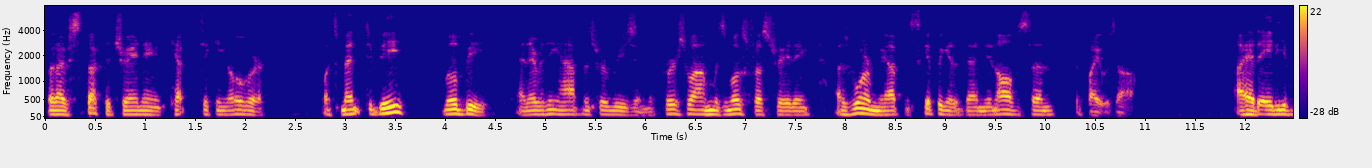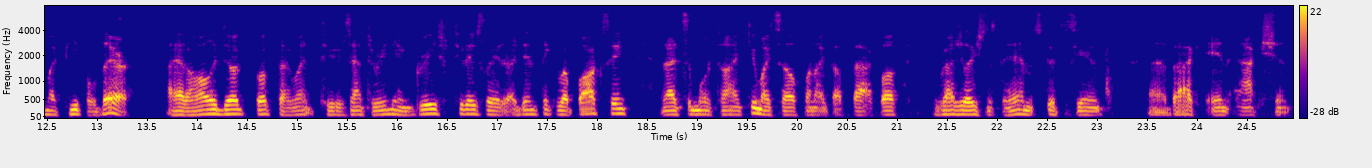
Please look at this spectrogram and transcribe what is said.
but I've stuck to training and kept ticking over. What's meant to be will be, and everything happens for a reason. The first one was most frustrating. I was warming up and skipping at the venue, and all of a sudden, the fight was off. I had 80 of my people there. I had a holiday booked. I went to Santorini in Greece two days later. I didn't think about boxing, and I had some more time to myself when I got back. Well, congratulations to him. It's good to see him uh, back in action.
